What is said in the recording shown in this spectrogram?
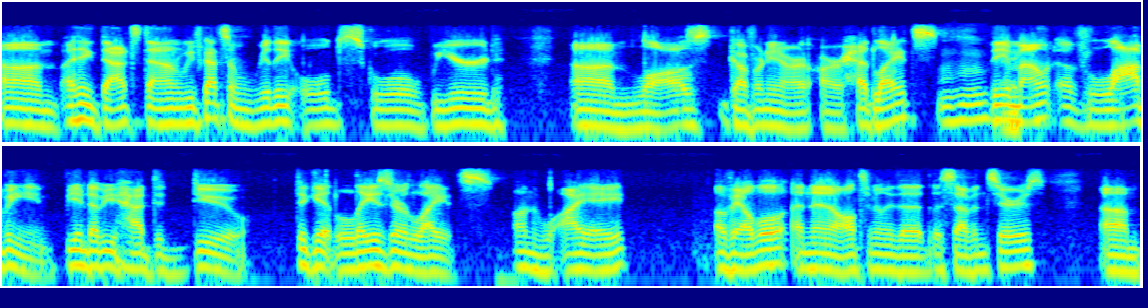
um, i think that's down. We've got some really old school weird um, laws governing our, our headlights. Mhm. the amount of lobbying bmw had to do to get laser lights on the i8 available, and then ultimately the the seven series, um,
